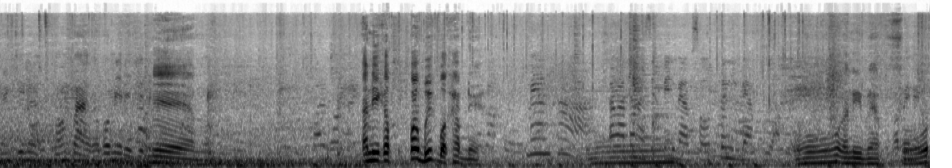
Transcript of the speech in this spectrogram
จริงๆของฝากกับพวกนี้ได้กินเนี่ยอันนี้ก็ปลาบึกบ่ครับเนี่ยแม่นค่ะ แต่ว่าตัวนั้นจะเป็นแบบโซดตัวนี้แบบเปลือกโอ้อันนี้แบบโฟด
